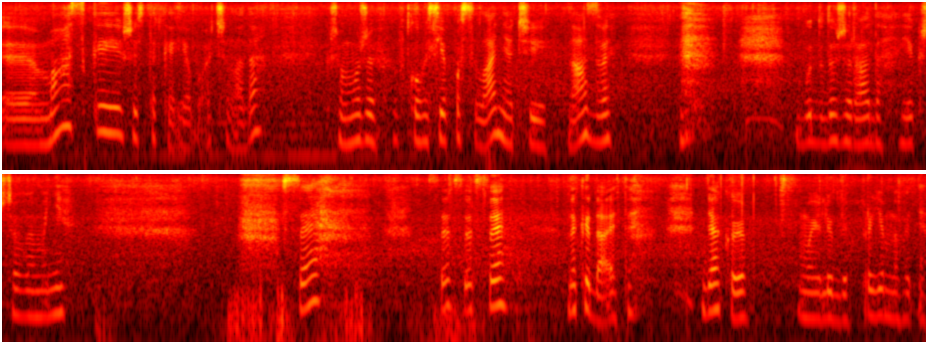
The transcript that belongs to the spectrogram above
е, маски, щось таке я бачила, да? Якщо може в когось є посилання чи назви, буду дуже рада, якщо ви мені все, все, все, все накидаєте. Дякую, мої любі. Приємного дня.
